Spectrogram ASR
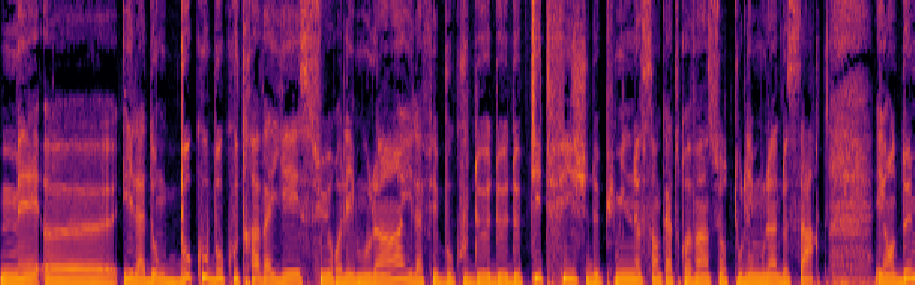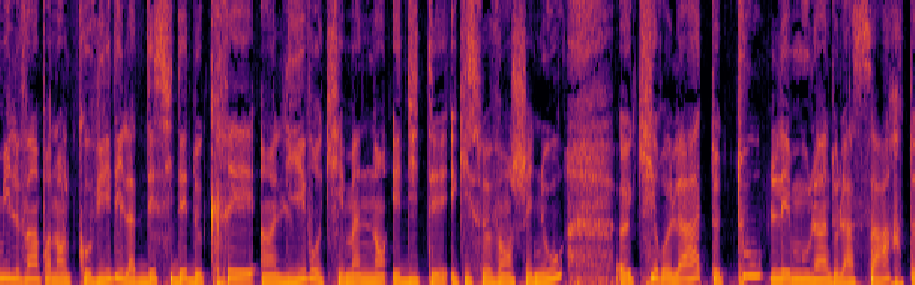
mais euh, il a donc beaucoup beaucoup travaillé sur les moulins. Il a fait beaucoup de, de, de petites fiches depuis 1980 sur tous les moulins de Sarthe. Et en 2020, pendant le Covid, il a décidé de créer un livre qui est maintenant édité et qui se vend chez nous, euh, qui relate tous les moulins de la Sarthe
